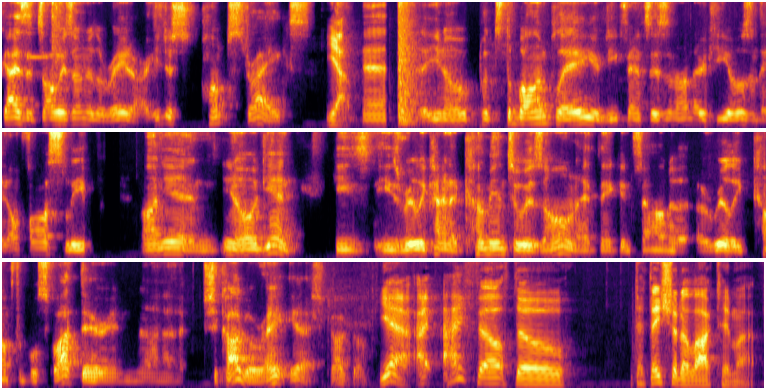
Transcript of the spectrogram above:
guys that's always under the radar. He just pumps strikes yeah and you know puts the ball in play. Your defense isn't on their heels and they don't fall asleep on you. And you know, again, he's he's really kind of come into his own, I think, and found a, a really comfortable spot there in uh, Chicago, right? Yeah, Chicago. yeah. I I felt though that they should have locked him up.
